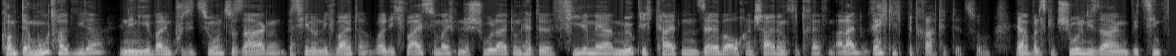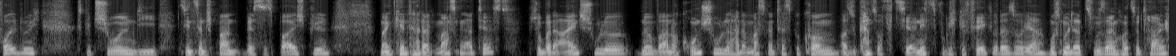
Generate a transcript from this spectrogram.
kommt der Mut halt wieder in den jeweiligen Positionen zu sagen, bis hier noch nicht weiter. Weil ich weiß zum Beispiel, eine Schulleitung hätte viel mehr Möglichkeiten, selber auch Entscheidungen zu treffen. Allein rechtlich betrachtet jetzt so. Ja, weil es gibt Schulen, die sagen, wir ziehen voll durch. Es gibt Schulen, die sind entspannt. Bestes Beispiel. Mein Kind hat halt Maskenattest. So bei der einen Schule, ne, war noch Grundschule, hat er Maskenattest bekommen. Also ganz offiziell nichts wirklich gefaked oder so, ja. Muss man dazu sagen heutzutage.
